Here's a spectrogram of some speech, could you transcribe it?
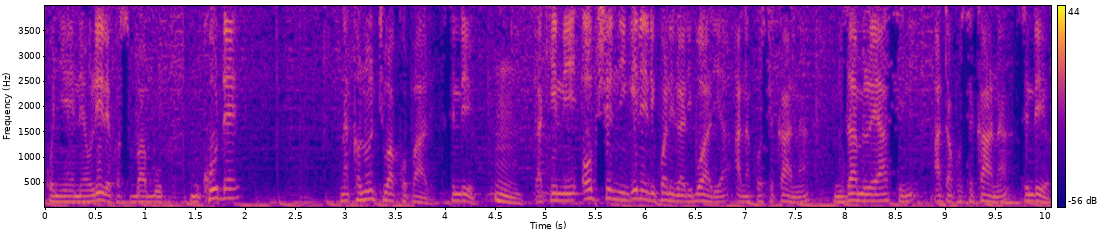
kwenye eneo lile, kwa sababu Mkude na Kanoti wako pale, si ndio? Mm. Lakini option nyingine ilikuwa ni Lalibwalia anakosekana, Mzamilo Yasin atakosekana, si ndio?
